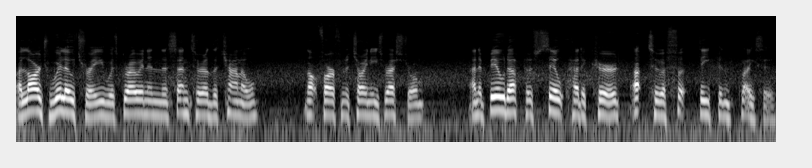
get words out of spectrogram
A large willow tree was growing in the centre of the channel, not far from the Chinese restaurant, and a build-up of silt had occurred up to a foot deep in places.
